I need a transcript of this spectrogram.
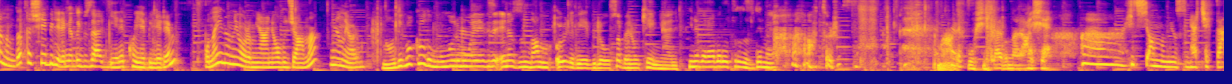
yanımda taşıyabilirim ya da güzel bir yere koyabilirim. Buna inanıyorum yani olacağına inanıyorum. Hadi bakalım umarım o ev bize en azından öyle bir ev bile olsa ben okeyim yani. Yine beraber otururuz değil mi? Otururuz. Aman, Evet. Boş işler bunlar Ayşe. Aa, hiç anlamıyorsun gerçekten.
